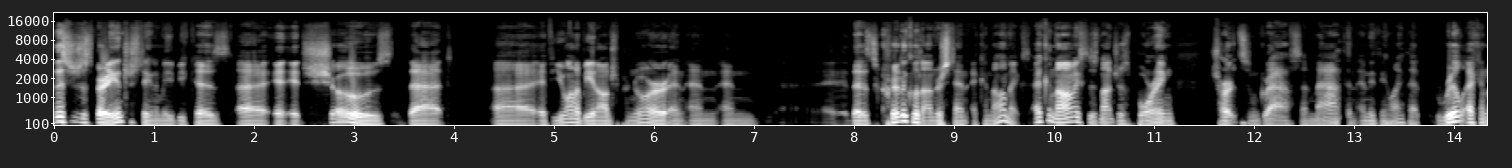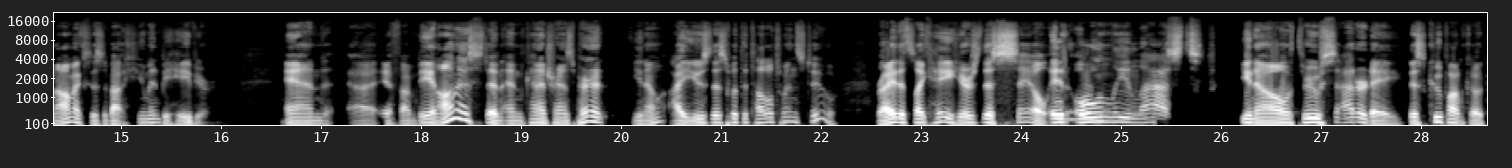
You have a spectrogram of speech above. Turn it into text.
this is just very interesting to me because uh, it, it shows that uh, if you want to be an entrepreneur and and and uh, that it's critical to understand economics. Economics is not just boring charts and graphs and math and anything like that. Real economics is about human behavior. And uh, if I'm being honest and, and kind of transparent, you know, I use this with the Tuttle twins too, right? It's like, hey, here's this sale. It only Mm. lasts, you know, through Saturday, this coupon code.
